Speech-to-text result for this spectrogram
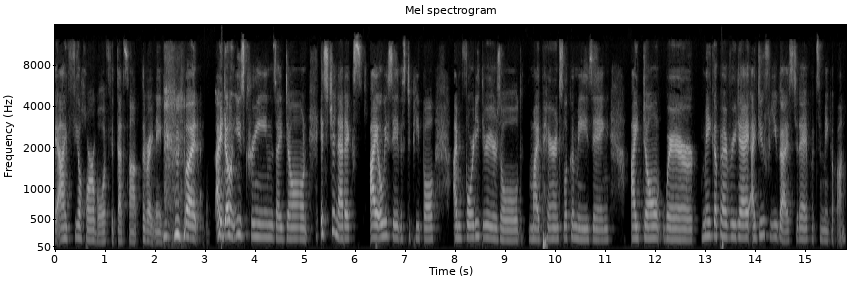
I feel horrible if that's not the right name, but I don't use creams. I don't, it's genetics. I always say this to people. I'm 43 years old. My parents look amazing. I don't wear makeup every day. I do for you guys today. I put some makeup on.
